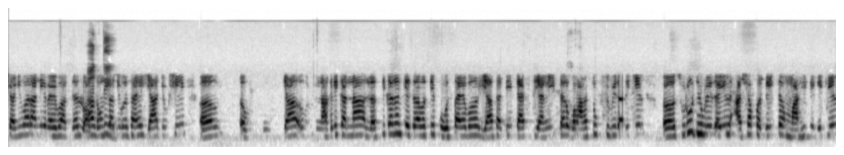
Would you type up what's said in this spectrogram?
शनिवार आणि रविवार जे लॉकडाऊनचा. दिवस आहे या दिवशी त्या नागरिकांना लसीकरण केंद्रावरती पोहोचता यावं यासाठी टॅक्सी आणि इतर वाहतूक सुविधा देखील सुरू ठेवली जाईल अशा पद्धतीचं माहिती देखील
